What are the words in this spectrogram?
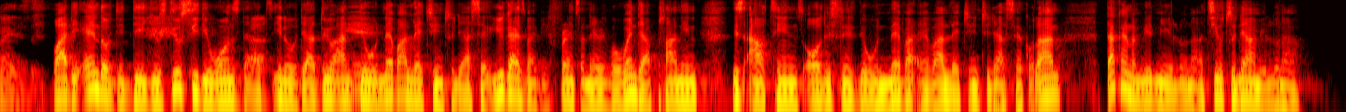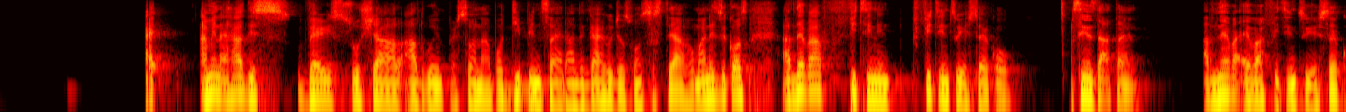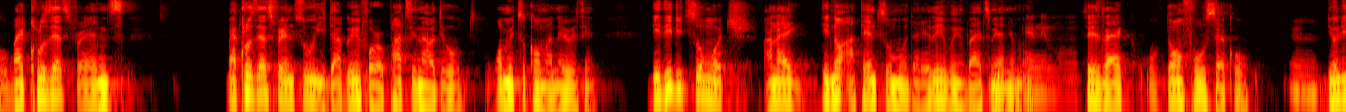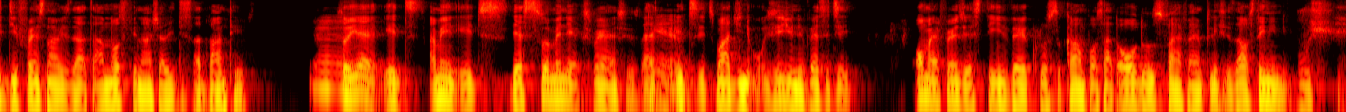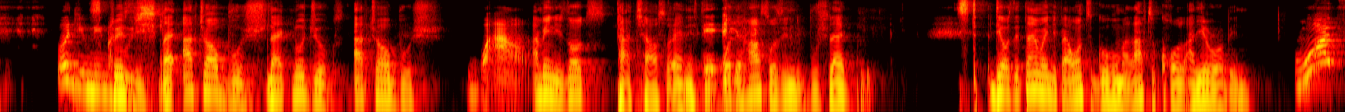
But at the end of the day, you still see the ones that, you know, they are doing and they will never let you into their circle. You guys might be friends and everything, but when they are planning these outings, all these things, they will never ever let you into their circle. And that kind of made me a loner. Till today, I'm a loner. I I mean, I have this very social, outgoing persona, but deep inside, I'm the guy who just wants to stay at home. And it's because I've never fit in fit into a circle since that time. I've never ever fit into a circle. My closest friends, my closest friends who, if they're going for a party now, they would want me to come and everything. They did it so much, and I did not attend so much that they don't even invite me anymore. Anymore. So it's like we've done full circle. Mm. The only difference now is that I'm not financially disadvantaged. Mm. So yeah, it's I mean it's there's so many experiences. Like Yeah. it's it's my is it university. All my friends were staying very close to campus at all those fine fine places. I was staying in the bush. What do you It's mean crazy. bush? Like actual bush. Like no jokes. Actual bush. Wow. I mean, it's not thatch house or anything, but the house was in the bush. Like st- there was a time when if I want to go home, I'll have to call. Are they robbing? What?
